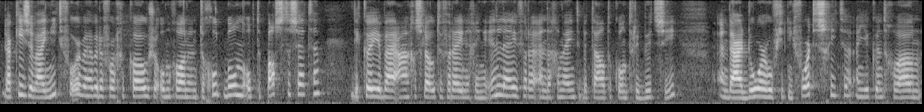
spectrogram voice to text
Daar kiezen wij niet voor. We hebben ervoor gekozen om gewoon een tegoedbon op de pas te zetten. Die kun je bij aangesloten verenigingen inleveren en de gemeente betaalt de contributie. En daardoor hoef je het niet voor te schieten en je kunt gewoon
